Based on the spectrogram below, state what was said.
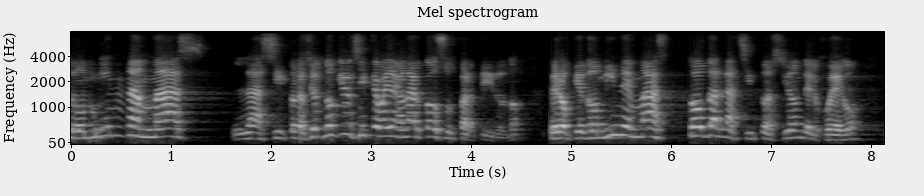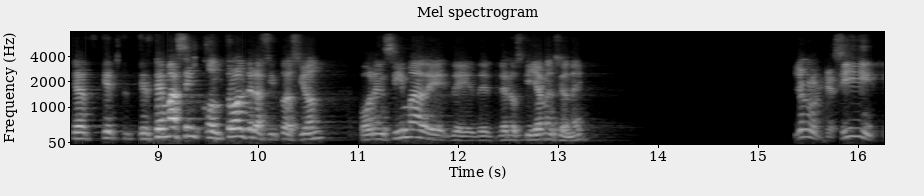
domina más la situación? No quiero decir que vaya a ganar todos sus partidos, ¿no? Pero que domine más toda la situación del juego, que, que esté más en control de la situación por encima de, los que ya mencioné? Yo creo que sí.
